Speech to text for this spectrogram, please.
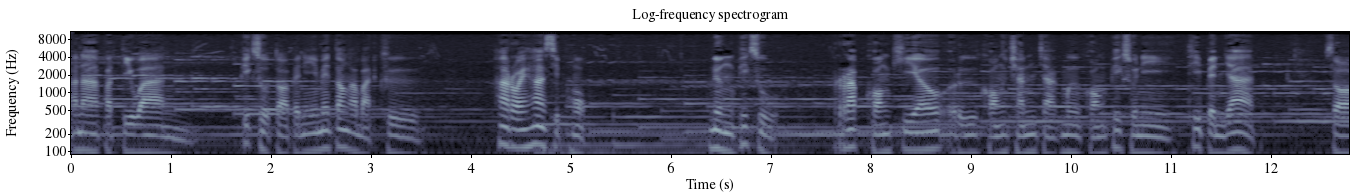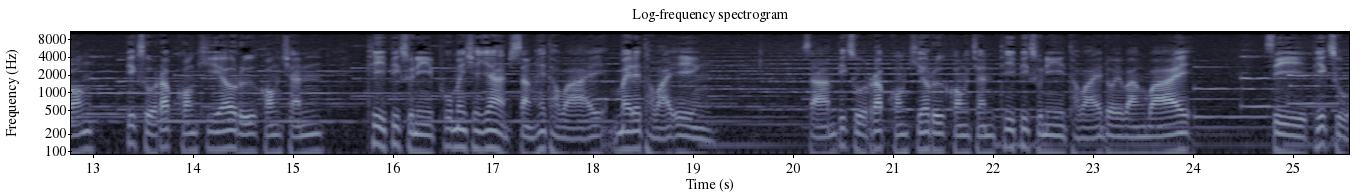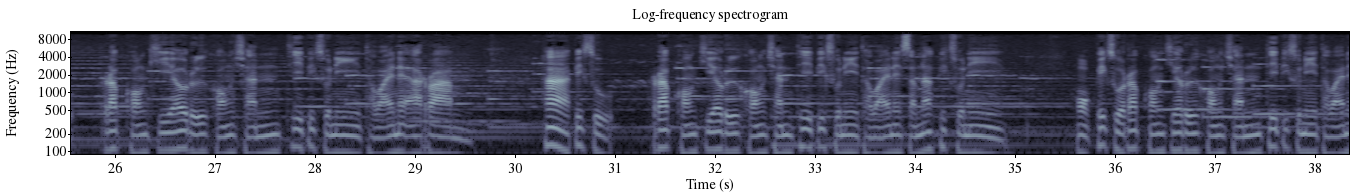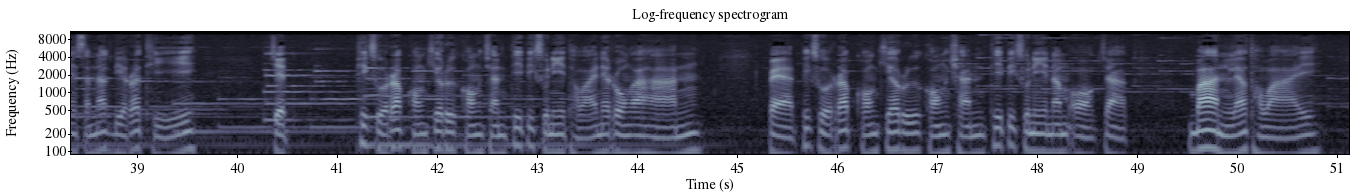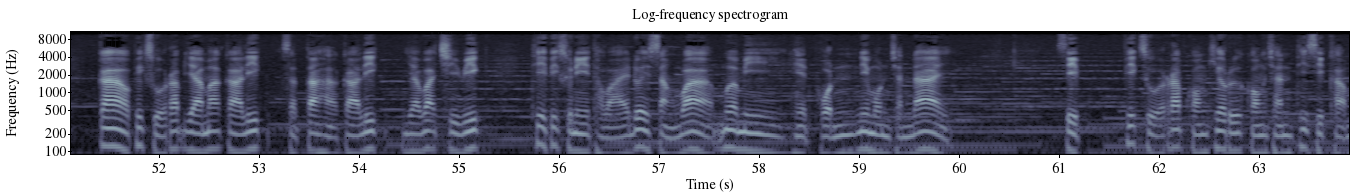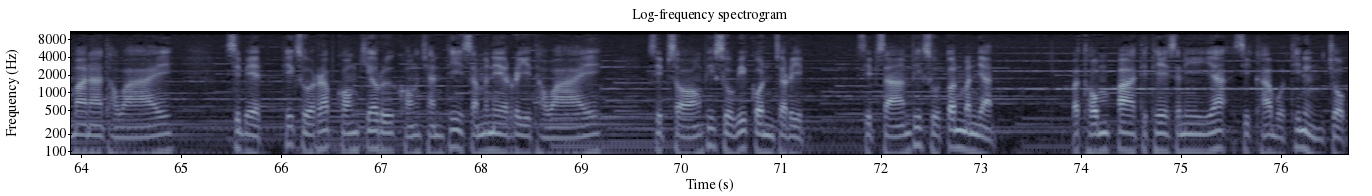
อนาปฏิวานภิกษุต่อไปนี้ไม่ต้องอบัตคือ 556 1. ภิกษุ รับของเคี้ยวหรือของฉันจากมือของภิกษุณีที่เป็นญาติ 2. ภิกษุรับของเคี้ยวหรือของฉันที่ภิกษุณีผู้ไม่ใช่ญาติสั่งให้ถวายไม่ได้ถวายเอง 3. ภิกษุรับของเคี้ยวหรือของฉันที่ภิกษุณีถวายโดยวางไว้ 4. ภิกษุรับของเคี้ยวหรือของฉันที่ภิกษุณีถวายในอาราม 5. ภิกษุ รับของเคี้ยวหรือของฉันที่ภิกษุณีถวายในสำนักภิกษุณี 6. ภิกษุรับของเคี้ยวหรือของฉันที่ภิกษุณีถวายในสำนักเดียรถี 7. ภิกษุรับของเคี้ยวหรือของฉันที่ภิกษุณีถวายในโรงอาหาร 8. ภิกษุรับของเคี้ยวหรือของฉันที่ภิกษุณีนำออกจากบ้านแล้วถวาย 9. ภิกษุรับยามากาลิก สัตตหากาลิก ยาวชีวิก ที่ภิกษุณีถวายด้วยสั่งว่าเมื่อมีเหตุผลนิมนต์ฉันได้ 10. ภิกษุรับของเคี้ยวหรือของฉันที่สิกขามานาถวาย 11. ภิกษุรับของเคี้ยวหรือของฉันที่สัมเนรีถวาย 12. ภิกษุวิกลจริต 13. ภิกษุต้นบัญญัติปฐมปาติเทสนียะสิกขาบทที่หนึ่งจบ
